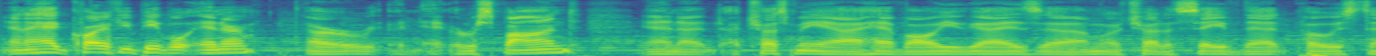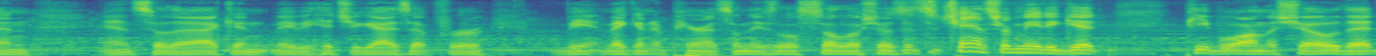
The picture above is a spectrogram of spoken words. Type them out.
And I had quite a few people enter or uh, respond. And trust me, I have all you guys. I'm going to try to save that post and and so that I can maybe hit you guys up for making an appearance on these little solo shows. It's a chance for me to get people on the show that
